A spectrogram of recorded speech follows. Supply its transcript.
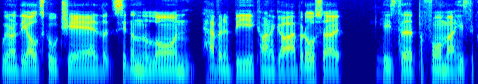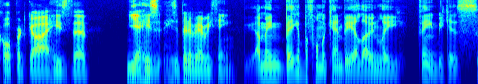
We wanted the old school chair that sitting on the lawn having a beer kind of guy, but also Yeah. he's the performer. He's the corporate guy. He's the yeah. He's he's a bit of everything. I mean, being a performer can be a lonely thing because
